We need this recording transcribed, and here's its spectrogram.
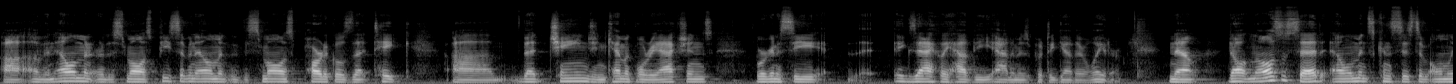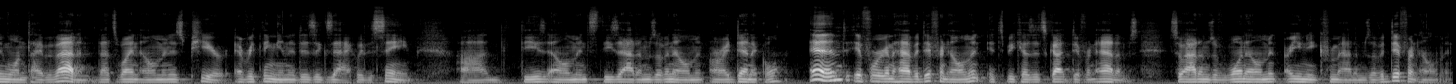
uh, of an element or the smallest piece of an element, or the smallest particles that take, um, that change in chemical reactions. We're going to see exactly how the atom is put together later. Now, Dalton also said elements consist of only one type of atom. That's why an element is pure. Everything in it is exactly the same. Uh, these elements, these atoms of an element, are identical. And if we're going to have a different element, it's because it's got different atoms. So atoms of one element are unique from atoms of a different element.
